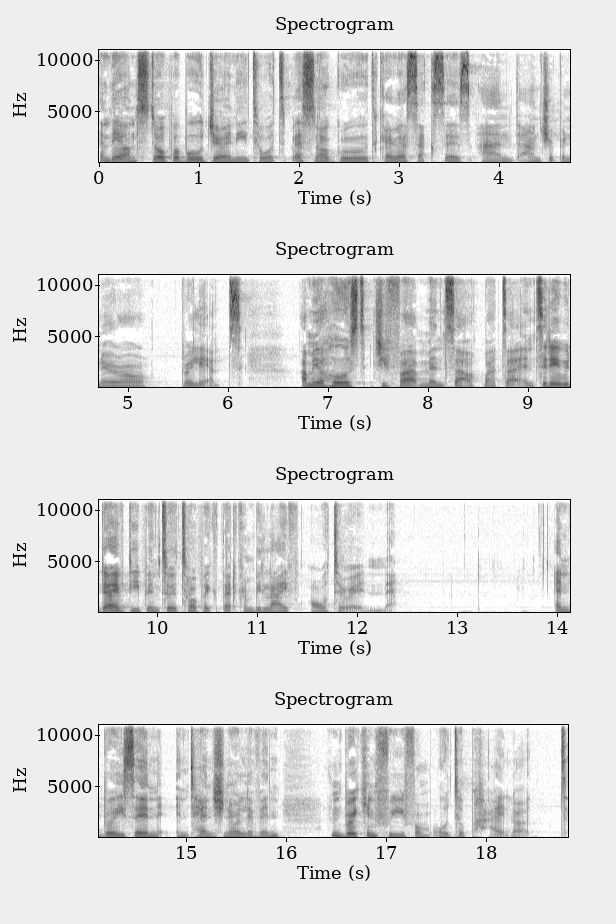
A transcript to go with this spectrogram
and their unstoppable journey towards personal growth, career success, and entrepreneurial brilliance. I'm your host, Dzifa Mensa Okbata, and today we dive deep into a topic that can be life altering embracing intentional living and breaking free from autopilot.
